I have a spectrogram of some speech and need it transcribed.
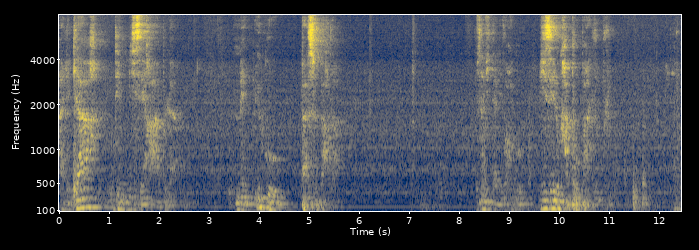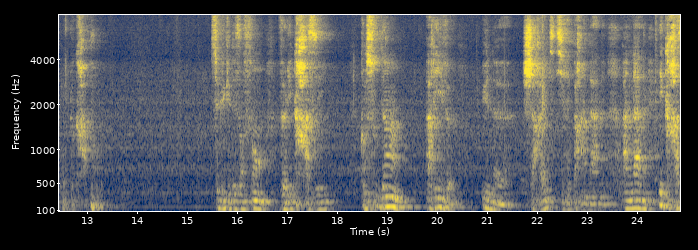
à l'égard des misérables. Mais Hugo passe par là. Je vous invite à aller voir Hugo. Lisez Le Crapaud, par exemple. Le crapaud. Celui que des enfants veulent écraser, quand soudain arrive une charrette tirée par un âne, un âne écrasé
